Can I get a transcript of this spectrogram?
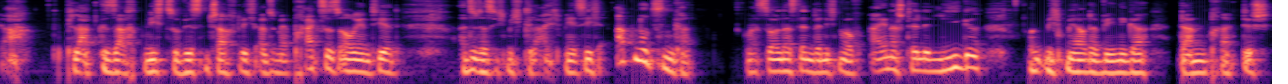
ja platt gesagt nicht so wissenschaftlich, also mehr praxisorientiert, also dass ich mich gleichmäßig abnutzen kann. Was soll das denn, wenn ich nur auf einer Stelle liege und mich mehr oder weniger dann praktisch,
